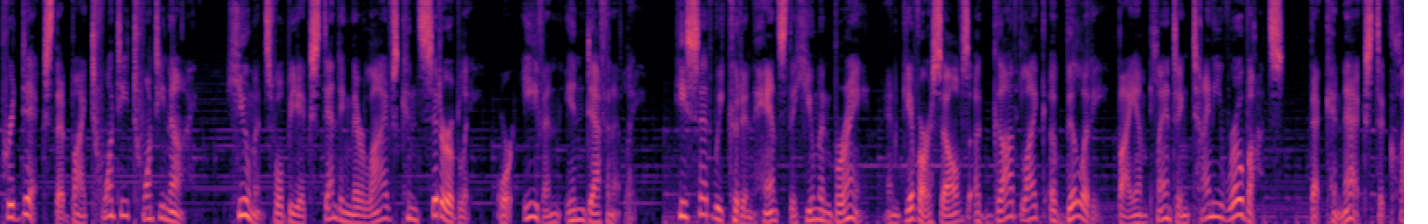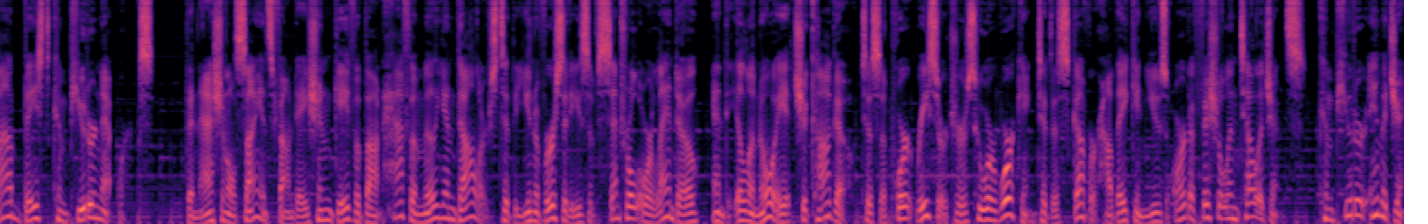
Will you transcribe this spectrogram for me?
predicts that by 2029, humans will be extending their lives considerably or even indefinitely. He said we could enhance the human brain and give ourselves a godlike ability by implanting tiny robots that connects to cloud-based computer networks. The National Science Foundation gave about half a million dollars to the universities of Central Orlando and Illinois at Chicago to support researchers who are working to discover how they can use artificial intelligence, computer imaging,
